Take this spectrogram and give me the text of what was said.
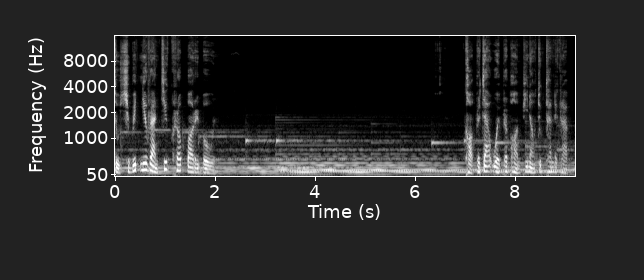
สู่ชีวิตนิรันดร์ที่ครบบริบูรณ์ ขอพระเจ้าอวยพระพรพี่น้องทุกท่านนะครับ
